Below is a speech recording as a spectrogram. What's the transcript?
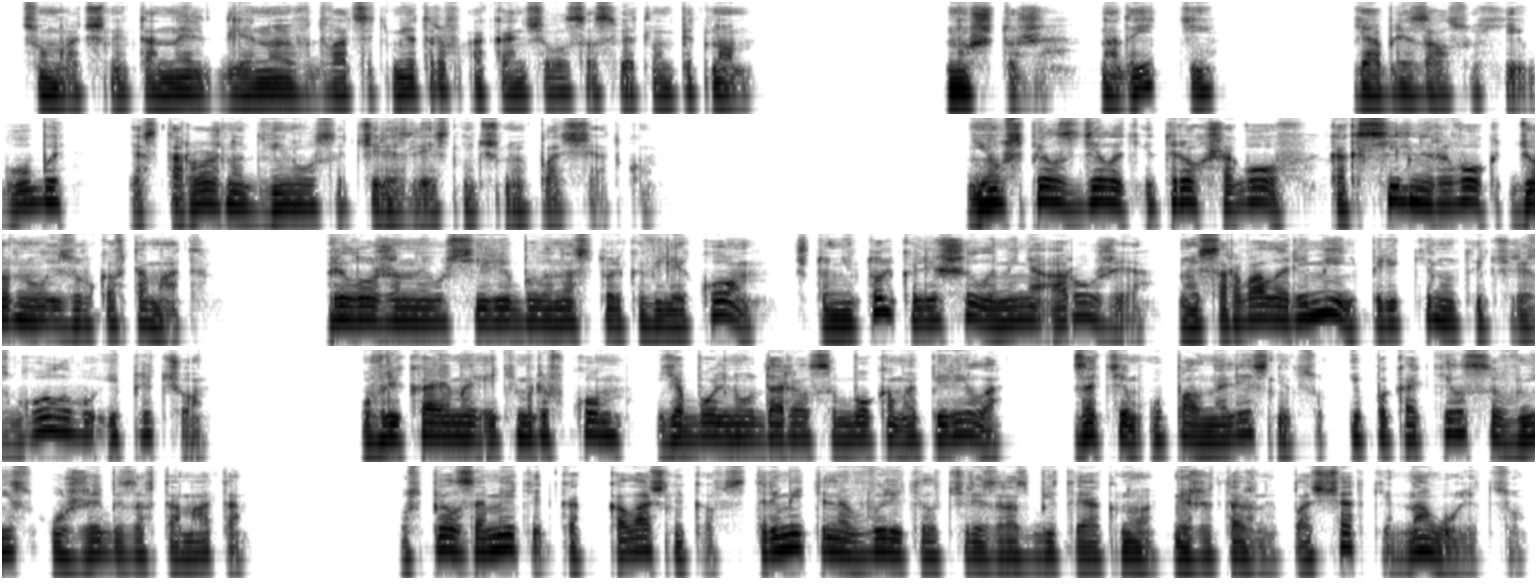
Сумрачный тоннель длиной в 20 метров оканчивался светлым пятном. Ну что же, надо идти. Я облизал сухие губы и осторожно двинулся через лестничную площадку. Не успел сделать и трех шагов, как сильный рывок дернул из рук автомат. Приложенное усилие было настолько велико, что не только лишило меня оружия, но и сорвало ремень, перекинутый через голову и плечо. Увлекаемый этим рывком, я больно ударился боком о перила, затем упал на лестницу и покатился вниз уже без автомата. Успел заметить, как Калашников стремительно вылетел через разбитое окно межэтажной площадки на улицу.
